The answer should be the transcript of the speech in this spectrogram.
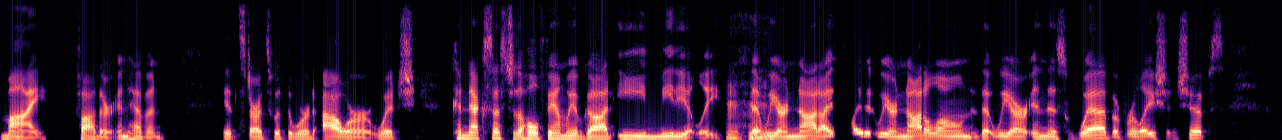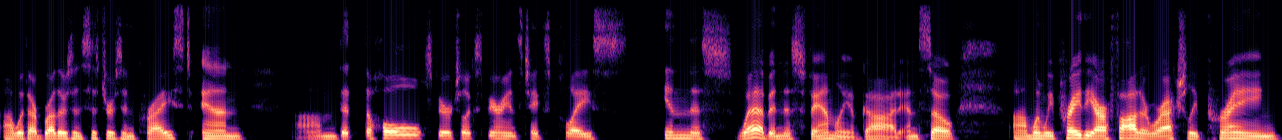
my Father in heaven. It starts with the word our, which connects us to the whole family of God immediately. That Mhm. we are not isolated, we are not alone, that we are in this web of relationships uh, with our brothers and sisters in Christ, and um, that the whole spiritual experience takes place in this web, in this family of God. And so um, when we pray the Our Father, we're actually praying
